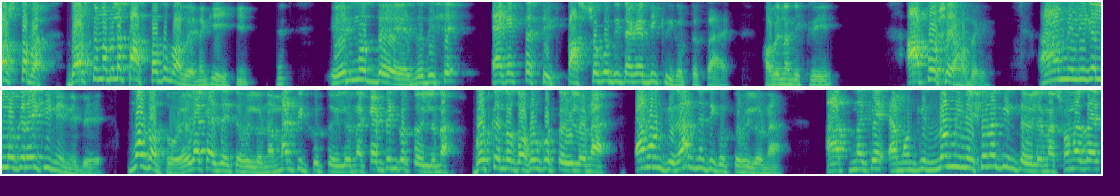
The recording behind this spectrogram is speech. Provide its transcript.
দশটা পাবে দশটা না পেলে পাঁচটা তো পাবে নাকি? এর মধ্যে যদি সে এক একটা সিট পাঁচশো কোটি টাকায় বিক্রি করতে চায়, হবে না বিক্রি? আপোষে হবে। আওয়ামী লীগের লোকেরাই কিনে নেবে। মজা তো, এলাকায় যাইতে হইল না, মারপিট করতে হইল না ক্যাম্পেইন করতে হইল না, ভোট কেন্দ্র দখল করতে হইল না, এমনকি রাজনীতি করতে হইল না। আপনাকে এমনকি নমিনেশনও কিনতে হইল না, শোনা যায়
